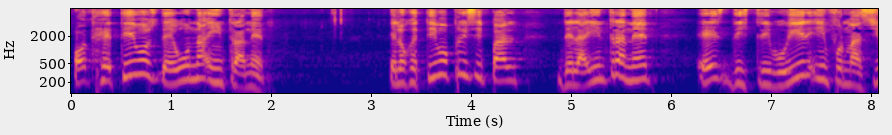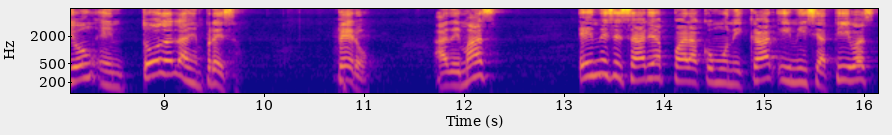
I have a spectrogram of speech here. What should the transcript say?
Objetivos de una intranet. El objetivo principal de la intranet es distribuir información en todas las empresas, pero además es necesaria para comunicar iniciativas,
